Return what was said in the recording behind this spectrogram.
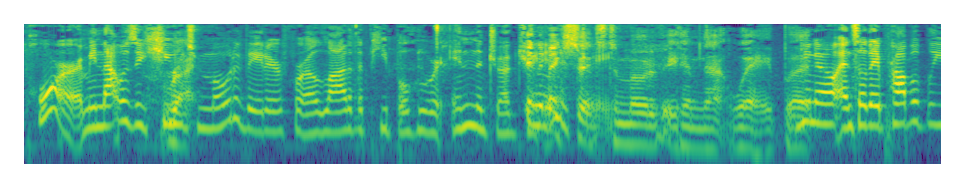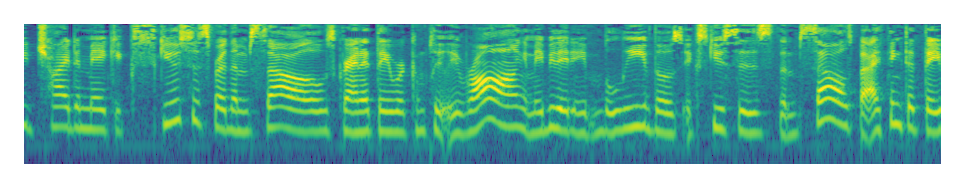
poor. I mean, that was a huge Right. motivator for a lot of the people who were in the drug trade And it makes industry. sense to motivate him that way, but you know, and so they probably tried to make excuses for themselves. Granted, they were completely wrong, and maybe they didn't even believe those excuses themselves. But I think that they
